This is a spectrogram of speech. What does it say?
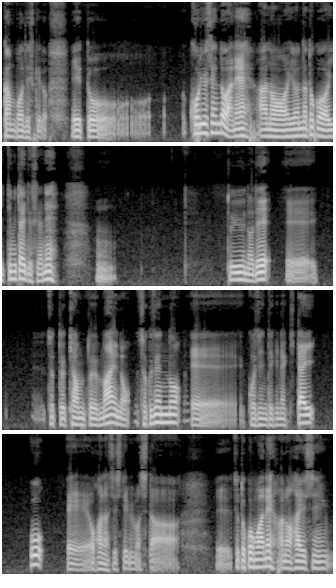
願望ですけど、えっ、ー、と、交流戦とかね、あの、いろんなとこ行ってみたいですよね。うん。というので、えー、ちょっとキャンプ前の直前の、えー、個人的な期待を、えー、お話ししてみました。えー、ちょっと今後はね、あの、配信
